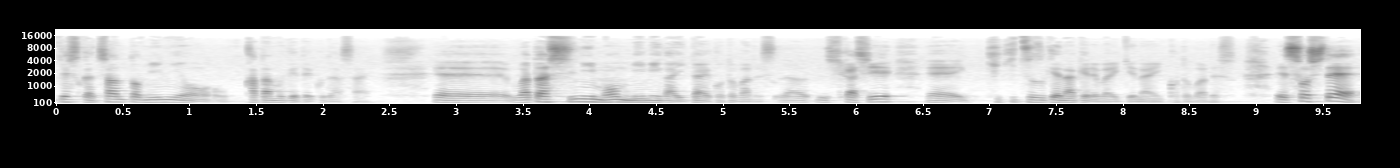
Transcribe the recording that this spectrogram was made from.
ですからちゃんと耳を傾けてください、えー、私にも耳が痛い言葉ですしかし、えー、聞き続けなければいけない言葉です、えー、そして、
